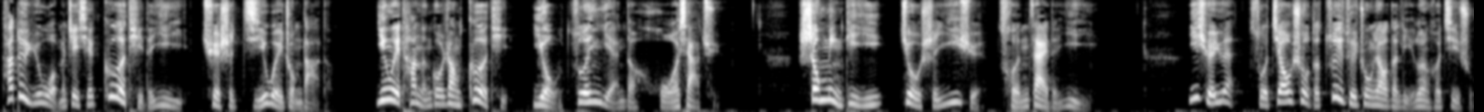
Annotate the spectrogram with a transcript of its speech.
它对于我们这些个体的意义却是极为重大的，因为它能够让个体有尊严的活下去。生命第一就是医学存在的意义。医学院所教授的最最重要的理论和技术，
